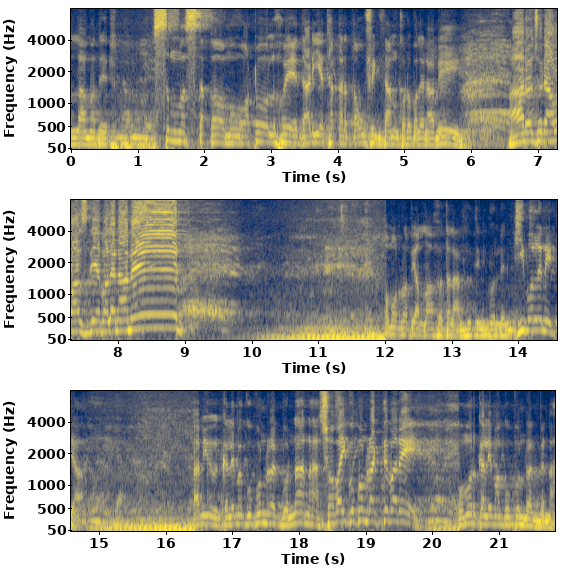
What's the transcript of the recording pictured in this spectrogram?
আল্লাহ আমাদের সুম্মাস্তাকাম ও অটল হয়ে দাঁড়িয়ে থাকার তৌফিক দান করো, বলেন আমিন। আরও জোরে আওয়াজ দিয়ে বলেন আমিন। অমর রদি আল্লাহ আনহু, তিনি বললেন, কি বলেন এটা? আমি কালেমা গোপন রাখব? না না, সবাই গোপন রাখতে পারে। ওমর কালেমা গোপন রাখবে না।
